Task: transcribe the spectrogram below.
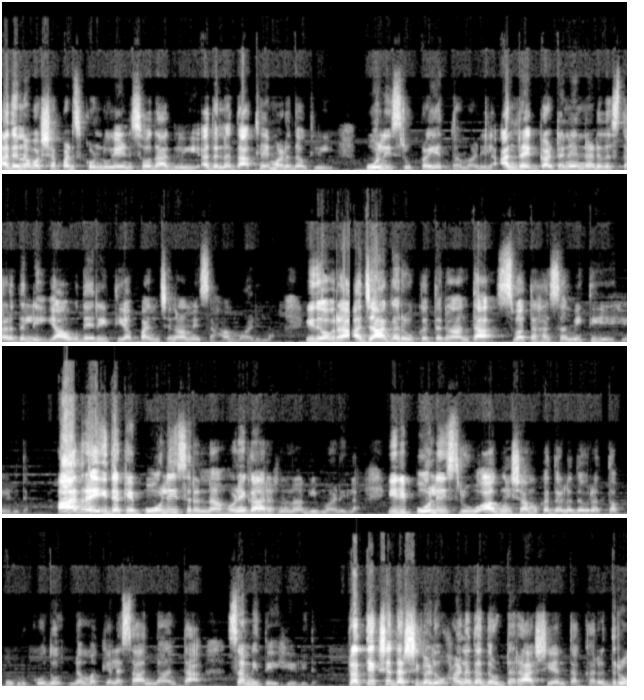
ಅದನ್ನ ವಶಪಡಿಸಿಕೊಂಡು ಎಣಿಸೋದಾಗ್ಲಿ, ಅದನ್ನ ದಾಖಲೆ ಮಾಡೋದಾಗ್ಲಿ ಪೊಲೀಸರು ಪ್ರಯತ್ನ ಮಾಡಿಲ್ಲ. ಅಂದ್ರೆ ಘಟನೆ ನಡೆದ ಸ್ಥಳದಲ್ಲಿ ಯಾವುದೇ ರೀತಿಯ ಪಂಚನಾಮೆ ಸಹ ಮಾಡಿಲ್ಲ. ಇದು ಅವರ ಅಜಾಗರೂಕತನ ಅಂತ ಸ್ವತಃ ಸಮಿತಿಯೇ ಹೇಳಿದೆ. ಆದ್ರೆ ಇದಕ್ಕೆ ಪೊಲೀಸರನ್ನ ಹೊಣೆಗಾರರನ್ನಾಗಿ ಮಾಡಿಲ್ಲ. ಇಲ್ಲಿ ಪೊಲೀಸರು ಅಗ್ನಿಶಾಮಕ ದಳದವರ ತಪ್ಪು ಹುಡುಕೋದು ನಮ್ಮ ಕೆಲಸ ಅಲ್ಲ ಅಂತ ಸಮಿತಿ ಹೇಳಿದೆ. ಪ್ರತ್ಯಕ್ಷದರ್ಶಿಗಳು ಹಣದ ದೊಡ್ಡ ರಾಶಿ ಅಂತ ಕರೆದ್ರು.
